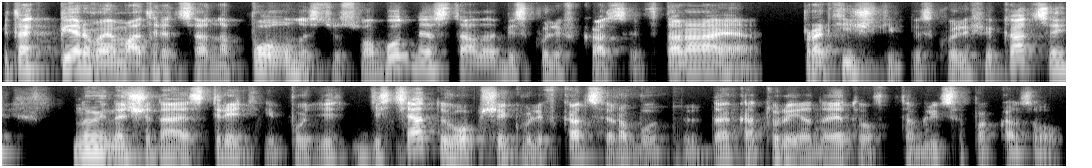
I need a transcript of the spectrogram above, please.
Итак, первая матрица, она полностью свободная стала, без квалификации. Вторая практически без квалификации. Ну и начиная с третьей по десятую общие квалификации работают, да, которые я до этого в таблице показывал.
